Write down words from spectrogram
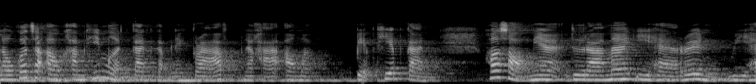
เราก็จะเอาคำที่เหมือนกันกับในกราฟนะคะ เอามาเปรียบเทียบกัน ข้อ 2 เนี่ยดูรามาอีแฮเรนวีแฮ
